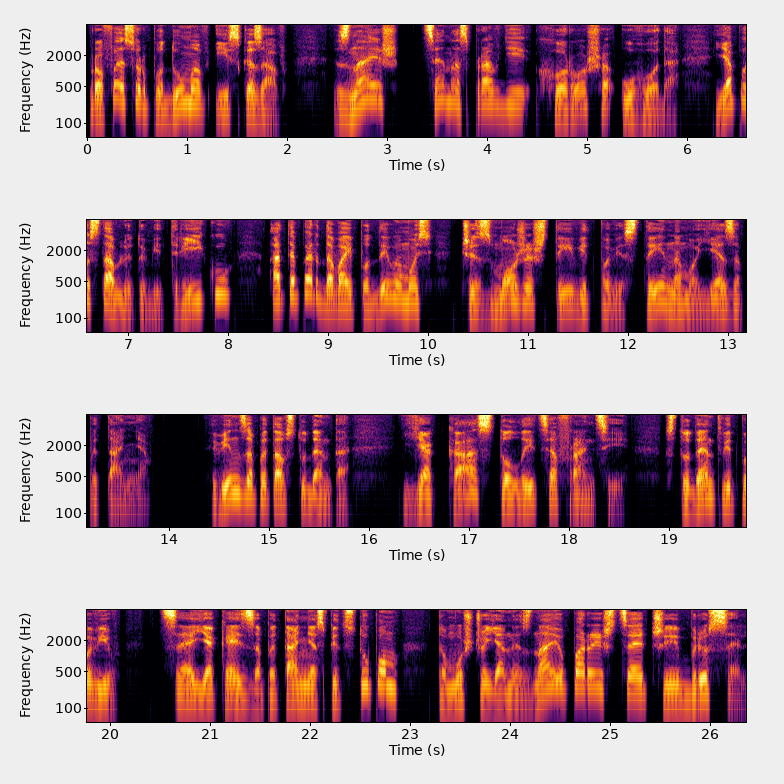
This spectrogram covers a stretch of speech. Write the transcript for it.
Професор подумав і сказав, «Знаєш, це насправді хороша угода. Я поставлю тобі трійку, а тепер давай подивимось, чи зможеш ти відповісти на моє запитання. Він запитав студента, яка столиця Франції? Студент відповів, це якесь запитання з підступом, тому що я не знаю, Париж це чи Брюссель.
